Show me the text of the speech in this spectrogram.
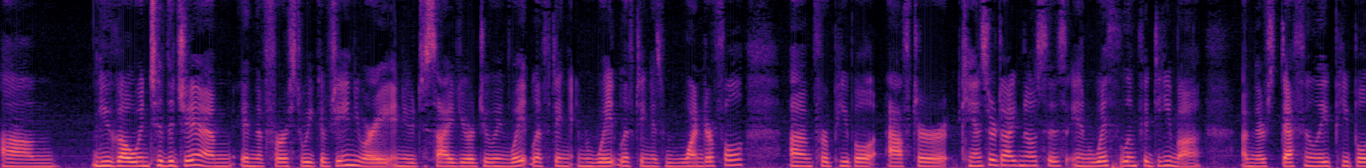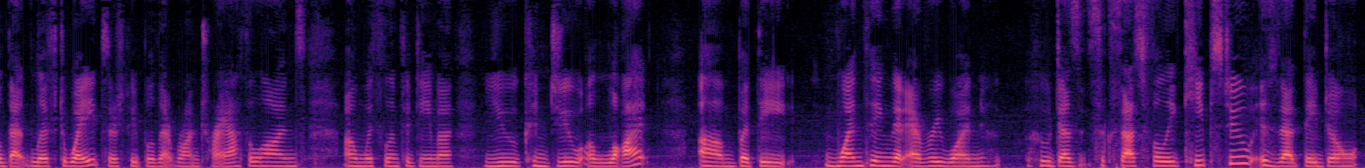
Um, you go into the gym in the first week of January and you decide you're doing weightlifting, and weightlifting is wonderful um, for people after cancer diagnosis and with lymphedema. Um, there's definitely people that lift weights, there's people that run triathlons um, with lymphedema. You can do a lot, um, but the one thing that everyone who does it successfully keeps to is that they don't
